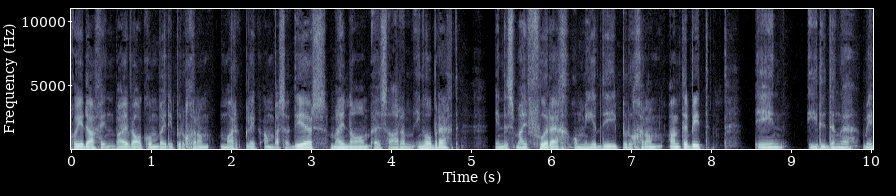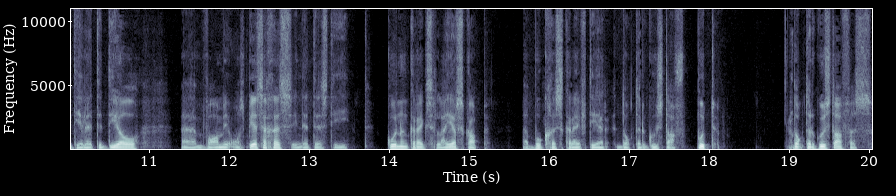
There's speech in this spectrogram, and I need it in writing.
Goeiedag en baie welkom by die program Markplek Ambassadeurs. My naam is Harm Engelbrecht en dit is my voorreg om hierdie program aan te bied en hierdie dinge met julle te deel um, waarmee ons besig is en dit is die Koninkryksleierskap 'n boek geskryf deur Dr. Gustaf Poot. Dr. Gustaf is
